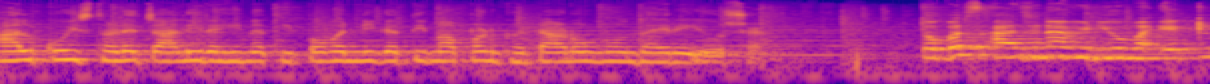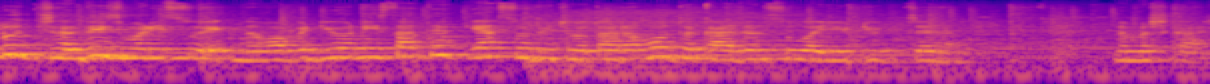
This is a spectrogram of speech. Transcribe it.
હાલ કોઈ સ્થળે ચાલી રહી નથી. પવનની ગતિમાં પણ ઘટાડો નોંધાઈ રહ્યો છે. તો બસ આજના વિડીયોમાં એટલું જ. જલ્દી જ મળીશું એક નવા વિડીયોની સાથે. ત્યાં સુધી જોતા રહો ધ કાજલ સુવા યુટ્યુબ ચેનલ. નમસ્કાર.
